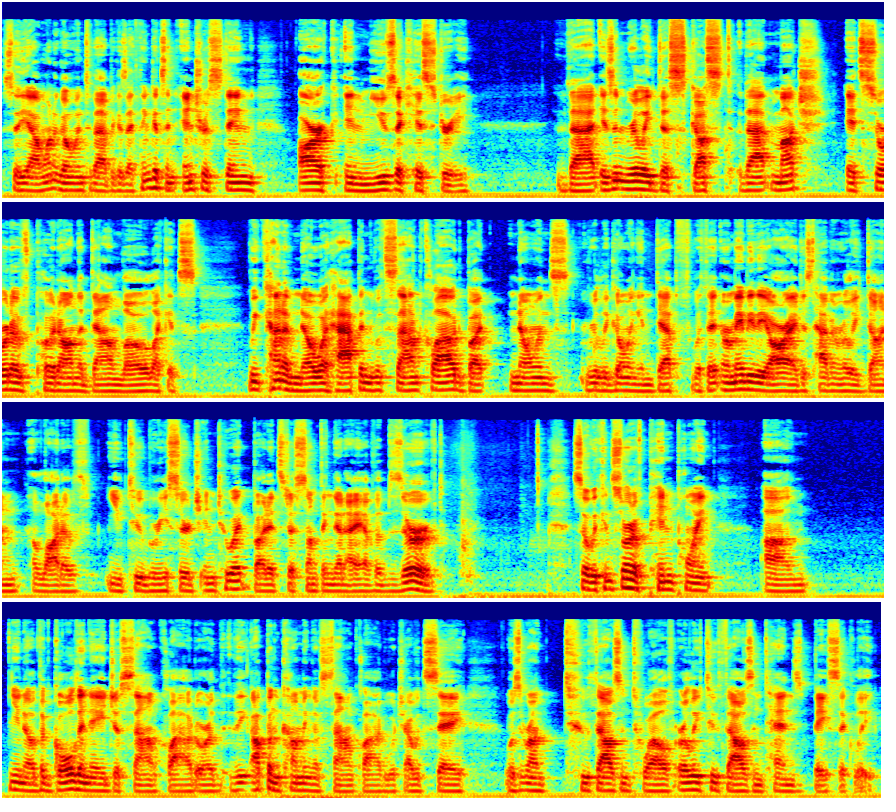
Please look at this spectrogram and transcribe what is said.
so yeah, I want to go into that because I think it's an interesting arc in music history that isn't really discussed that much. It's sort of put on the down low, like it's we kind of know what happened with SoundCloud, but no one's really going in depth with it. Or maybe they are, I just haven't really done a lot of YouTube research into it, but it's just something that I have observed. So we can sort of pinpoint, um, you know, the golden age of SoundCloud or the up and coming of SoundCloud, which I would say was around 2012, early 2010s, basically,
